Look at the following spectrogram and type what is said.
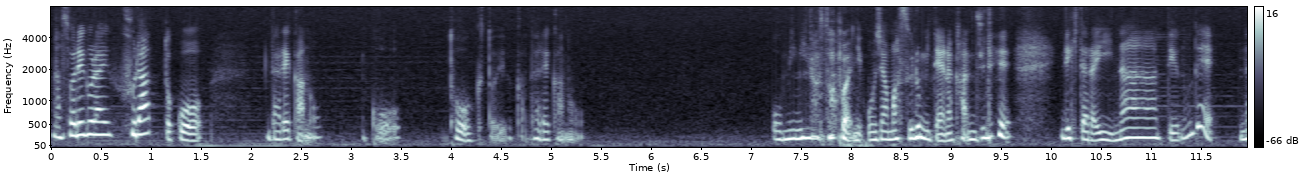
まあ、それぐらいふらっとこう誰かのこうトークというか誰かのお耳のそばにお邪魔するみたいな感じで できたらいいなっていうので流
